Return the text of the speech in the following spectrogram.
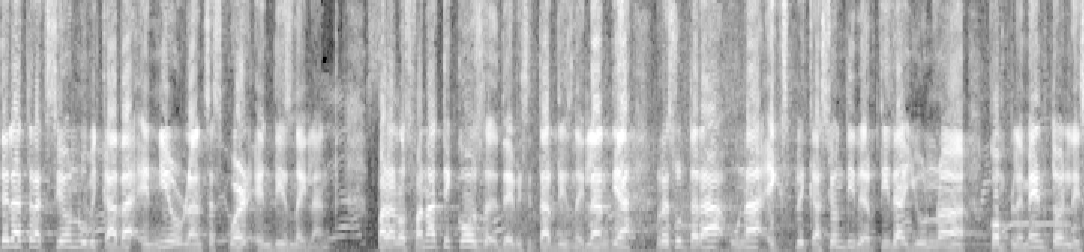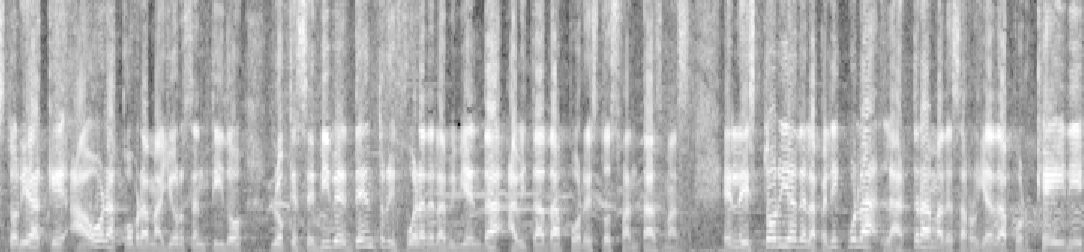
de la atracción ubicada en New Orleans Square en Disneyland. Para los fanáticos de visitar Disneylandia, resultará una explicación divertida y un ah, complemento en la historia que ahora cobra mayor sentido lo que se vive dentro y fuera de la vivienda habitada por estos fantasmas. En la historia de la película, la trama desarrollada por Katie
